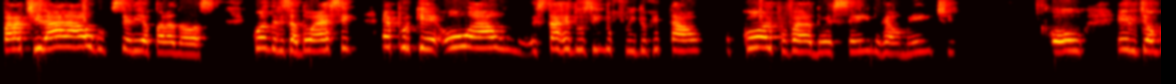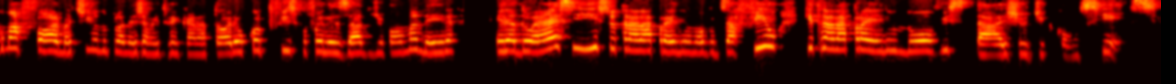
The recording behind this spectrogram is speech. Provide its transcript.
para tirar algo que seria para nós. Quando eles adoecem, é porque ou há um, está reduzindo o fluido vital, o corpo vai adoecendo realmente, ou ele de alguma forma tinha no planejamento reencarnatório, o corpo físico foi lesado de alguma maneira, ele adoece e isso trará para ele um novo desafio, que trará para ele um novo estágio de consciência.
